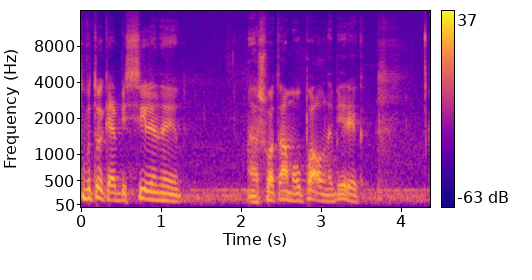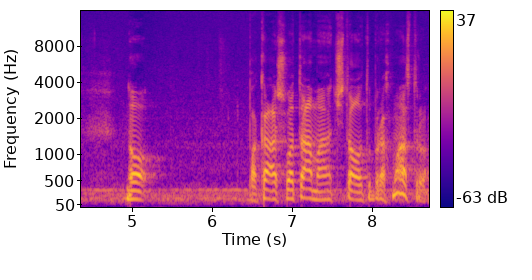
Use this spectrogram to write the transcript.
в итоге обессиленный Шватама упал на берег. Но пока Ашватама читал эту брахмастру,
